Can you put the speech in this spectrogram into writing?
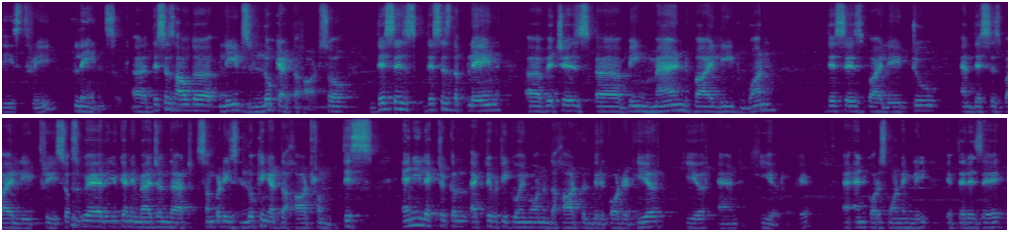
these three planes. Uh, this is how the leads look at the heart. So this is this is the plane uh, which is uh, being manned by lead one. This is by lead two, and this is by lead three. So this is where you can imagine that somebody is looking at the heart from this. Any electrical activity going on in the heart will be recorded here, here, and here. Okay, and, correspondingly, if there is a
